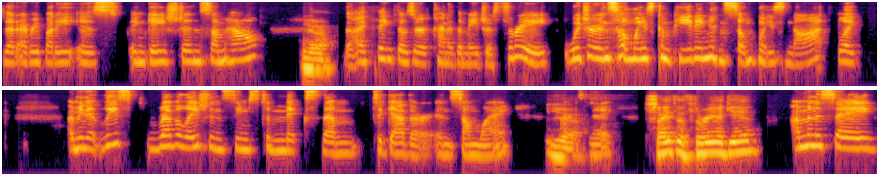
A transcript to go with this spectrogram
that everybody is engaged in somehow. Yeah. I think those are kind of the major three, which are in some ways competing, in some ways not. Like, I mean, at least Revelation seems to mix them together in some way. Yeah. Say. Say the three again. I'm going to say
